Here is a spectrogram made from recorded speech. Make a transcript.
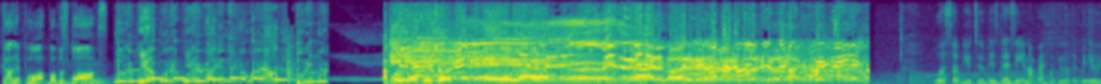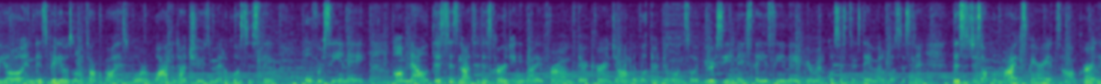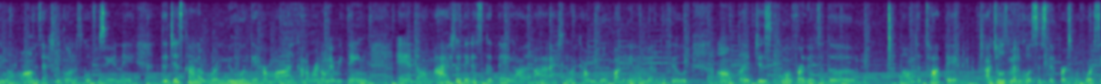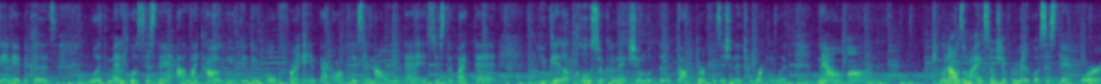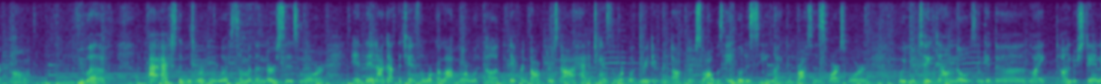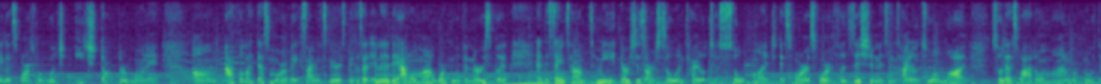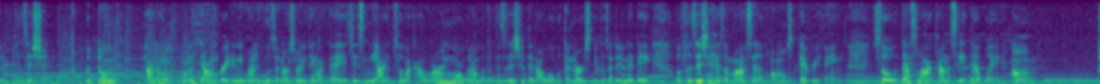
Call it Park Bubba Sparks. Booty, booty, Yeah. booty, booty, rockin' everywhere. Booty, booty. Question short. Hey, I don't know what to do. I don't know what to do. What's up YouTube, it's Desi and I'm back with another video y'all and this video is going to talk about is for why did I choose medical assisting over CNA. Um, now this is not to discourage anybody from their current job or what they're doing so if you're a CNA stay a CNA, if you're a medical assistant stay a medical assistant. This is just off of my experience. Um, currently my mom is actually going to school for CNA to just kind of renew and get her mind kind of right on everything and um, I actually think that's a good thing. I, I actually like how we both about to be in the medical field um, but just going further into the um, the topic, I chose medical assistant first before CNA because with medical assistant, I like how you can do both front and back office. And not only that, it's just the fact that you get a closer connection with the doctor or physician that you're working with. Now, um, when I was on my externship for medical assistant for um, UF, I actually was working with some of the nurses more and then I got the chance to work a lot more with uh, the different doctors. Now I had a chance to work with three different doctors so I was able to see like the process as far as for where you take down notes and get the like the understanding as far as for which each doctor wanted. Um, I felt like that's more of an exciting experience because at the end of the day I don't mind working with a nurse but at the same time to me nurses are so entitled to so much as far as for a physician is entitled to a lot so that's why I don't mind working with a physician but don't I don't want to downgrade anybody who's a nurse or anything like that. It's just me. I feel like I learn more when I'm with a physician than I would with a nurse because at the end of the day, a physician has a mindset of almost everything. So that's why I kind of see it that way. Um,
